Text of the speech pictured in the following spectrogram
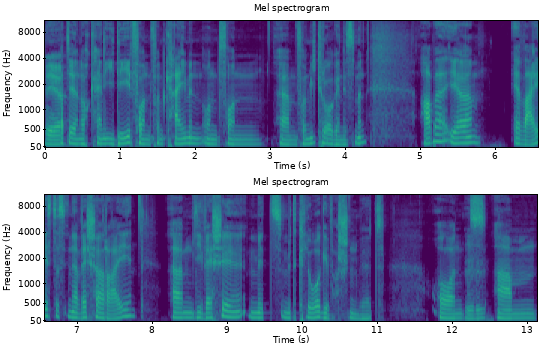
ja. hatte ja noch keine Idee von, von Keimen und von, ähm, von Mikroorganismen. Aber er, er weiß, dass in der Wäscherei ähm, die Wäsche mit, mit Chlor gewaschen wird. Und mhm. Ähm,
